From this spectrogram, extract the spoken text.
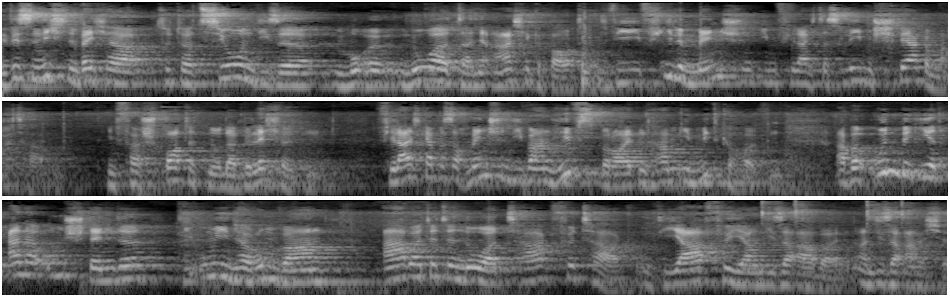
Wir wissen nicht, in welcher Situation diese äh, Noah seine Arche gebaut hat, wie viele Menschen ihm vielleicht das Leben schwer gemacht haben, ihn verspotteten oder belächelten. Vielleicht gab es auch Menschen, die waren hilfsbereit und haben ihm mitgeholfen. Aber unbeirrt aller Umstände, die um ihn herum waren, arbeitete Noah Tag für Tag und Jahr für Jahr an dieser Arbeit, an dieser Arche.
